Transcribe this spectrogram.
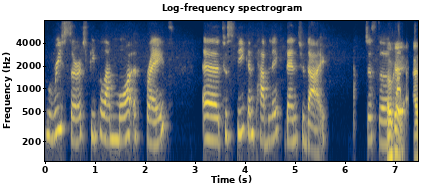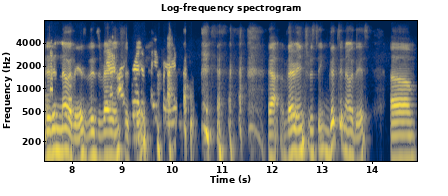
to research, people are more afraid uh, to speak in public than to die. Just a okay, I didn't know this. This is very yeah, interesting. Paper, yeah. very interesting. Good to know this. Um,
